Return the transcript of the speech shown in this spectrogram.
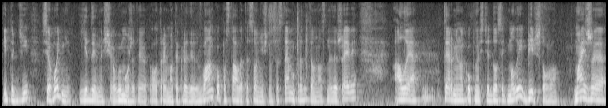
І тоді сьогодні єдине, що ви можете отримати кредит в банку, поставити сонячну систему. Кредити у нас не дешеві, але термін окупності досить малий. Більш того, майже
